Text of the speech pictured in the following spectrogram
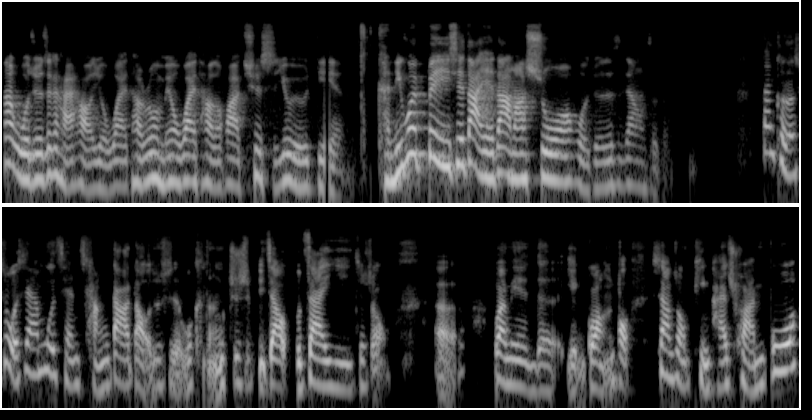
那我觉得这个还好，有外套，如果没有外套的话，确实又有点肯定会被一些大爷大妈说，我觉得是这样子的。但可能是我现在目前强大到，就是我可能就是比较不在意这种，呃，外面的眼光。哦，像这种品牌传播，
